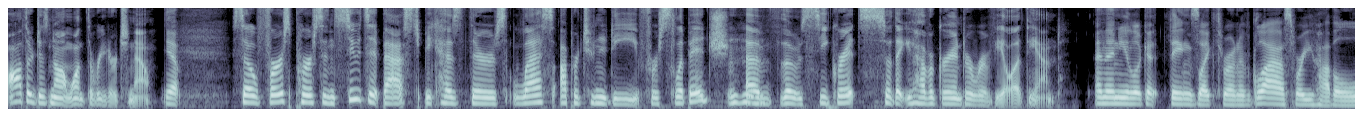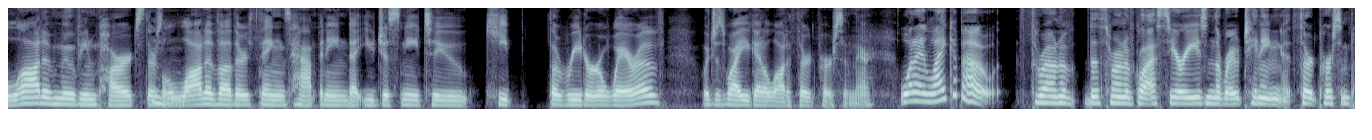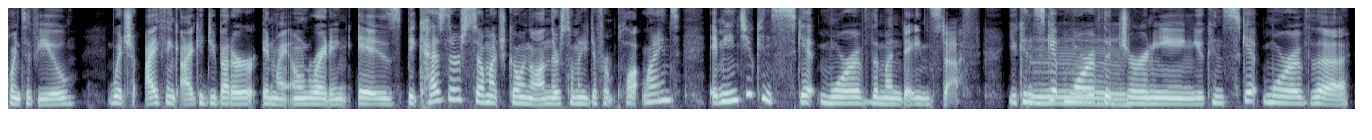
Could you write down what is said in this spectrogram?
author does not want the reader to know. Yep. So first person suits it best because there's less opportunity for slippage Mhm. of those secrets so that you have a grander reveal at the end. And then you look at things like Throne of Glass, where you have a lot of moving parts. There's Mhm. a lot of other things happening that you just need to keep the reader aware of, which is why you get a lot of third person there. What I like about Throne of the Throne of Glass series and the rotating third person points of view, which I think I could do better in my own writing, is because there's so much going on, there's so many different plot lines, it means you can skip more of the mundane stuff. You can skip more of the Mm. journeying, you can skip more of the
